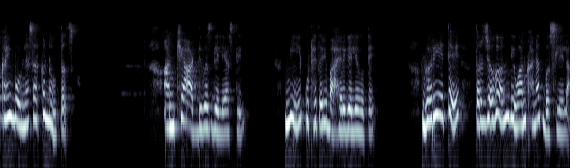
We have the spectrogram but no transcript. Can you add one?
काही बोलण्यासारखं नव्हतंच. आणखी आठ दिवस गेले असतील. मी कुठेतरी बाहेर गेले होते. घरी येते तर जगन दिवाणखान्यात बसलेला.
